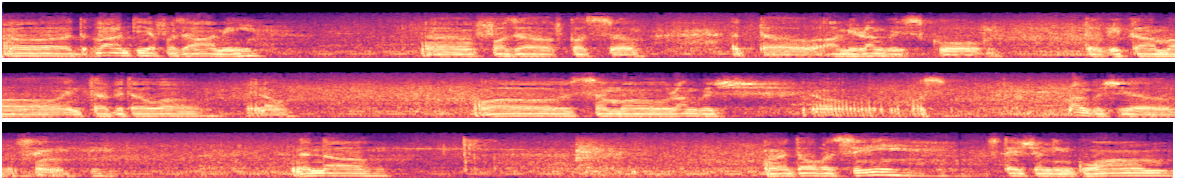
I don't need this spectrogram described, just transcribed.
uh, volunteered for the army. Uh, for the, of course, uh, at the army language school to become uh, interpreter, uh, you know, or some language, you know, language thing. Then uh, Went overseas, stationed in Guam.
